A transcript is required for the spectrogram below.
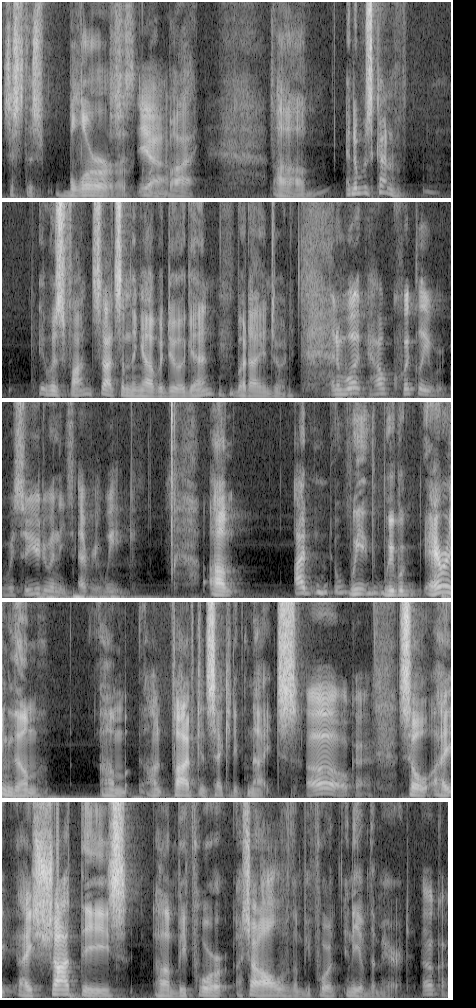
just this blur just- going yeah. by, um, and it was kind of, it was fun. It's not something I would do again, but I enjoyed it. And what? How quickly? So you're doing these every week? Um, I we we were airing them um, on five consecutive nights. Oh, okay. So I, I shot these um, before, I shot all of them before any of them aired, Okay.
